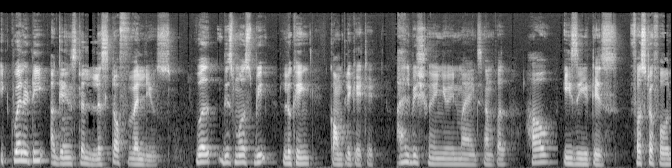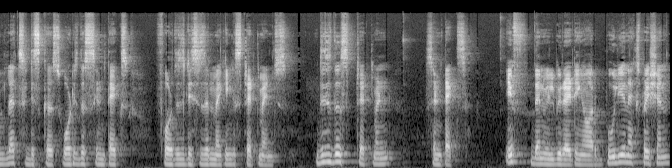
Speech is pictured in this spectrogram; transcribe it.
equality against a list of values. Well, this must be looking complicated. I'll be showing you in my example how easy it is. First of all, let's discuss what is the syntax for this decision making statements. This is the statement syntax. If then we'll be writing our boolean expression,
